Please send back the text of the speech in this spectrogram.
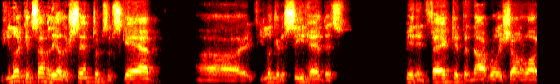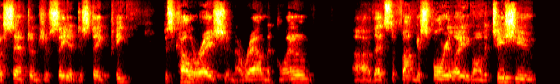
If you look at some of the other symptoms of scab, if you look at a seed head that's been infected but not really showing a lot of symptoms, you'll see a distinct peak discoloration around the glume. Uh, that's the fungus sporulating on the tissue.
